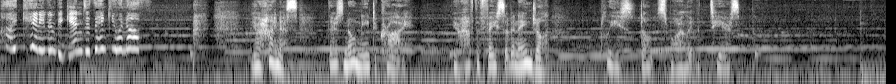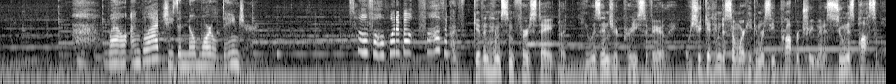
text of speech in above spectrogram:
I can't even begin to thank you enough. Your Highness, there's no need to cry. You have the face of an angel. Please don't spoil it with tears. Well, I'm glad she's in no mortal danger. Toval, what about Father? I've given him some first aid, but he was injured pretty severely. We should get him to somewhere he can receive proper treatment as soon as possible.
